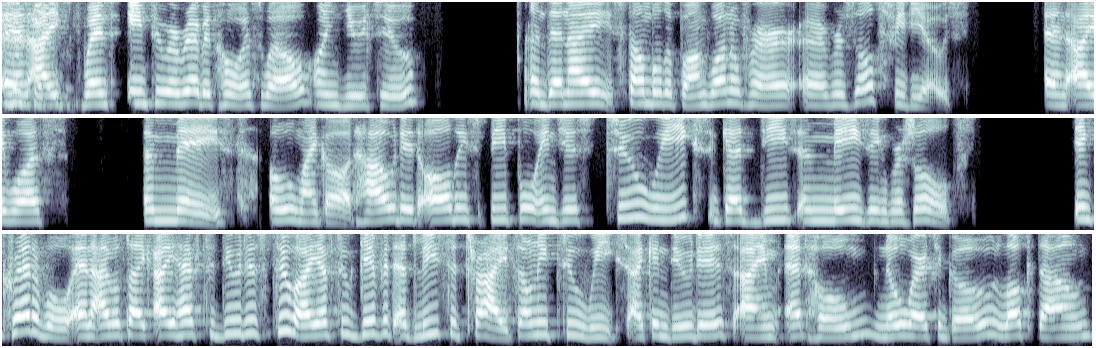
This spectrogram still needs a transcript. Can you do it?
And i went into a rabbit hole as well on youtube. And then i stumbled upon one of her uh, results videos. And i was amazed. Oh my god, how did all these people in just two weeks get these amazing results? Incredible. And I was like, I have to do this too. I have to give it at least a try. It's only two weeks. I can do this. I'm at home, nowhere to go, lockdown.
